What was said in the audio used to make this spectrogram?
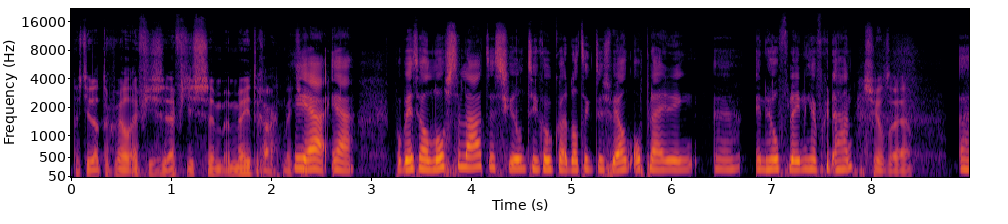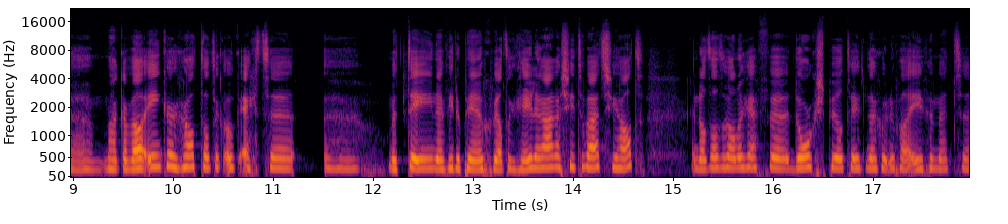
dat je dat nog wel eventjes, eventjes eh, meedraagt met je. Ja, ja. Probeer het wel los te laten. Het scheelt natuurlijk ook wel dat ik dus wel een opleiding eh, in hulpverlening heb gedaan. Dat scheelt wel, ja. Eh, maar ik heb wel één keer gehad dat ik ook echt meteen naar Villa Pinedo geweld een hele rare situatie had. En dat dat wel nog even doorgespeeld heeft. En dat ik ook nog wel even met, eh,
